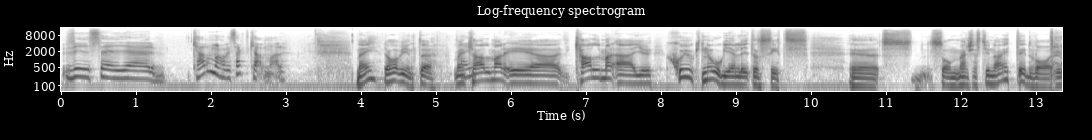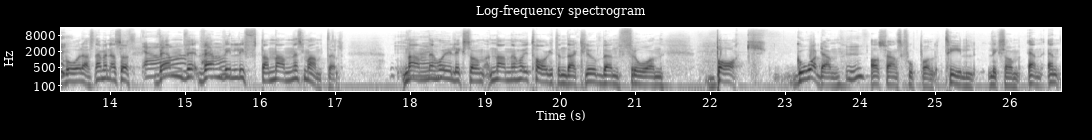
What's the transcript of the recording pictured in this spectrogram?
Vi säger Kalmar, har vi sagt Kalmar? Nej, det har vi inte. Men Nej. Kalmar är, Kalmar är ju sjukt nog i en liten sits eh, som Manchester United var i våras. Nej, men alltså, Ja, vem ve- vem ja. vill lyfta Nannes mantel? Nanne Nej. har, ju liksom, Nanne har ju tagit den där klubben från bakgården Mm. av svensk fotboll till liksom en, en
